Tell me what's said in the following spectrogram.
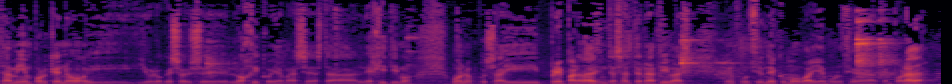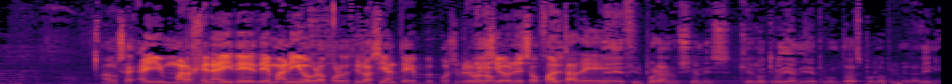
también por qué no, y yo creo que eso es eh, lógico y además hasta legítimo, bueno, pues hay preparadas distintas alternativas en función de cómo vaya evolucionando la temporada. Vamos, hay un margen ahí de, maniobra, por decirlo así, ante posibles lesiones o falta de... de... decir por alusiones que el otro día a mí me preguntabas por la primera línea.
